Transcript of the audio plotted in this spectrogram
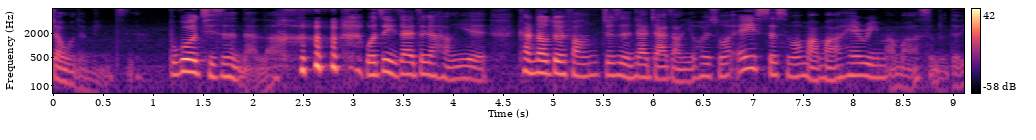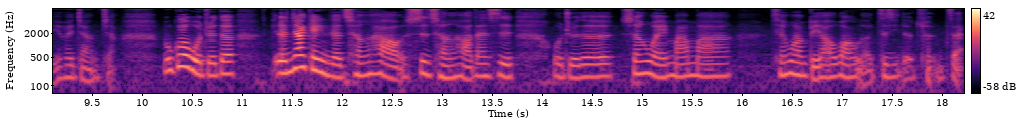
叫我的名字，不过其实很难啦。我自己在这个行业看到对方，就是人家家长也会说：“哎，是什么妈妈，Harry 妈妈什么的，也会这样讲。”不过我觉得人家给你的称号是称号，但是我觉得身为妈妈，千万不要忘了自己的存在、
